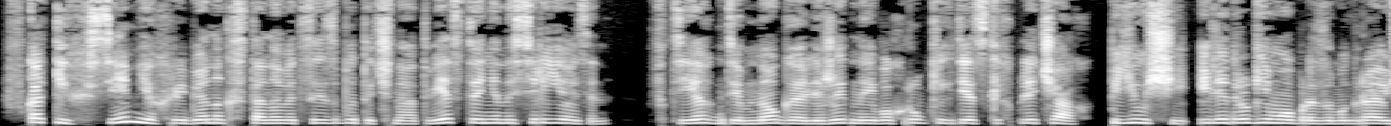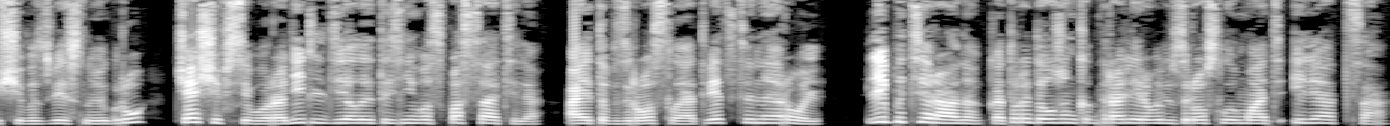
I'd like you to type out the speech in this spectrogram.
В каких семьях ребенок становится избыточно ответственен и серьезен? В тех, где многое лежит на его хрупких детских плечах. Пьющий или другим образом играющий в известную игру, чаще всего родитель делает из него спасателя, а это взрослая ответственная роль. Либо тирана, который должен контролировать взрослую мать или отца.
